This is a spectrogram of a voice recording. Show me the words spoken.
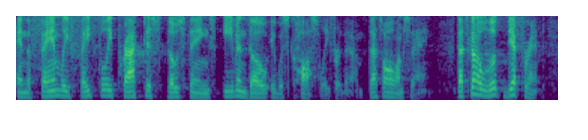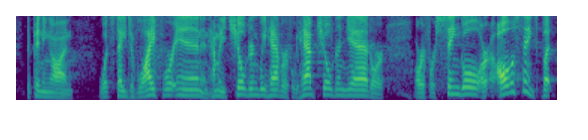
And the family faithfully practiced those things even though it was costly for them. That's all I'm saying. That's going to look different depending on what stage of life we're in and how many children we have, or if we have children yet, or, or if we're single, or all those things. But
